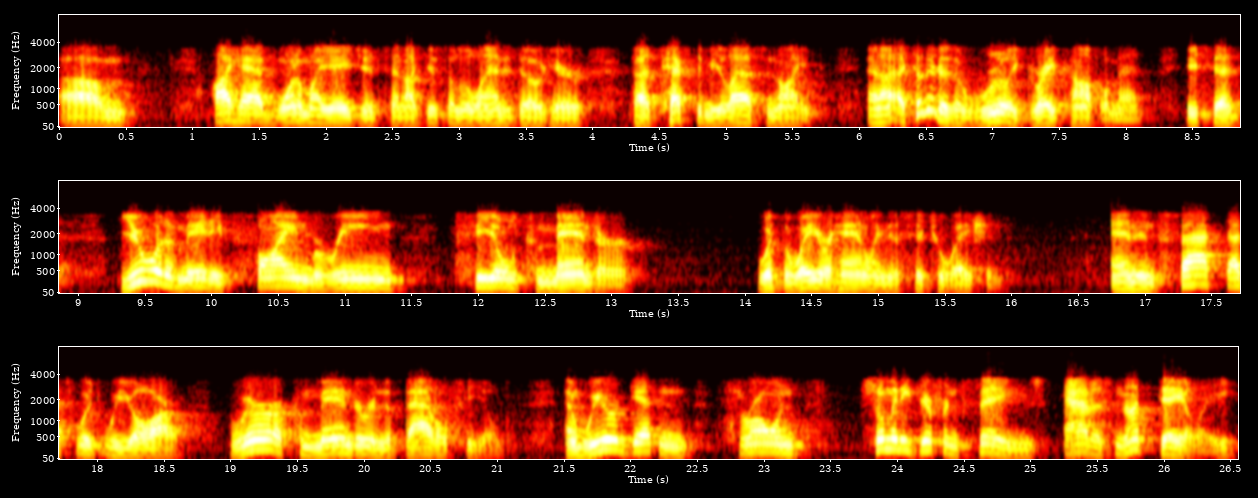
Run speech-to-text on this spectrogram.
Um, I had one of my agents, and I just a little anecdote here, uh, texted me last night, and I, I took it as a really great compliment. He said, "You would have made a fine Marine field commander with the way you're handling this situation." And in fact, that's what we are. We're a commander in the battlefield, and we are getting thrown so many different things at us, not daily,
